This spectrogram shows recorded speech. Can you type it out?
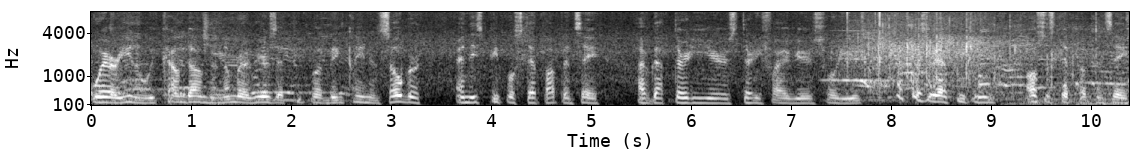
where you know we count down the number of years that people have been clean and sober, and these people step up and say, "I've got 30 years, 35 years, 40 years." Of course, we have people who also step up and say,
